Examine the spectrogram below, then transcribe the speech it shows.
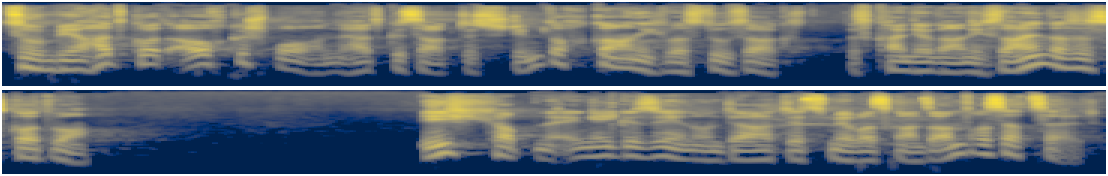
zu mir hat Gott auch gesprochen. Er hat gesagt, das stimmt doch gar nicht, was du sagst. Das kann ja gar nicht sein, dass es Gott war. Ich habe einen Engel gesehen und der hat jetzt mir was ganz anderes erzählt.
